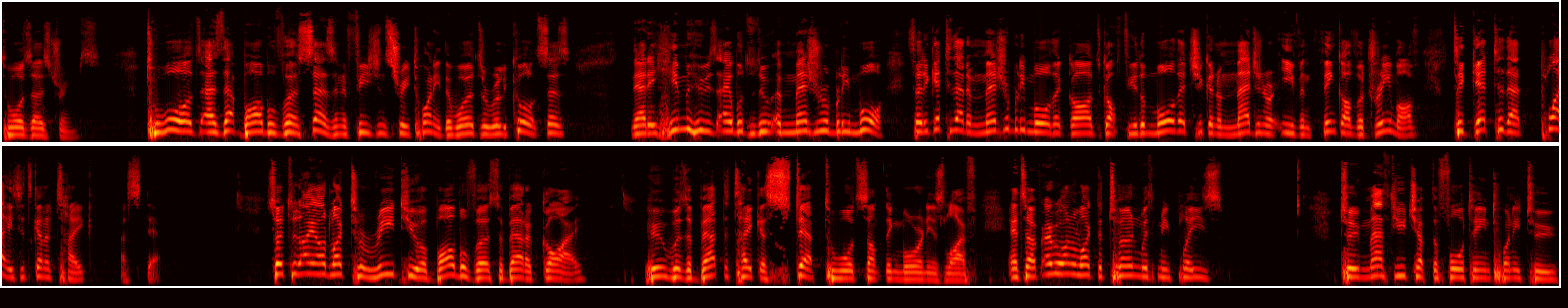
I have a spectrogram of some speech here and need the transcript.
towards those dreams. Towards, as that Bible verse says in Ephesians 3.20, the words are really cool. It says, now to him who is able to do immeasurably more. So to get to that immeasurably more that God's got for you, the more that you can imagine or even think of or dream of, to get to that place, it's going to take a step. So today I'd like to read to you a Bible verse about a guy who was about to take a step towards something more in his life. And so if everyone would like to turn with me, please, to Matthew chapter 14, 22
